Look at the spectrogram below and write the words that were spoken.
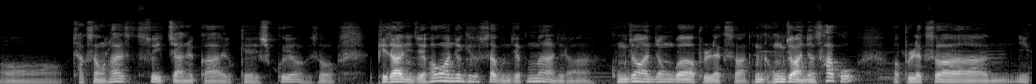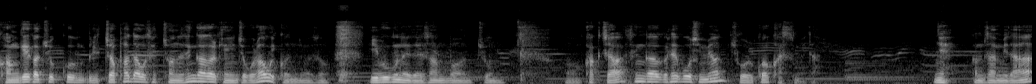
어, 작성을 할 수 있지 않을까 이렇게 싶고요. 그래서 비단 이제 화공안전 기술사 문제뿐만 아니라 공정안전과 블랙스완, 그러니까 공정안전 사고, 어, 블랙스완이 관계가 조금 밀접하다고 세- 저는 생각을 개인적으로 하고 있거든요. 그래서 이 부분에 대해서 한번 좀 어, 각자 생각을 해보시면 좋을 것 같습니다. 네, 감사합니다.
